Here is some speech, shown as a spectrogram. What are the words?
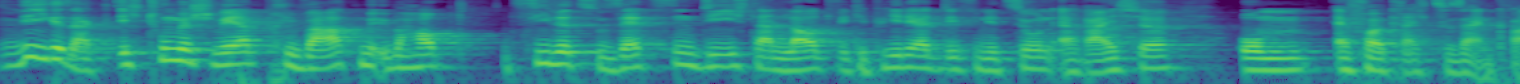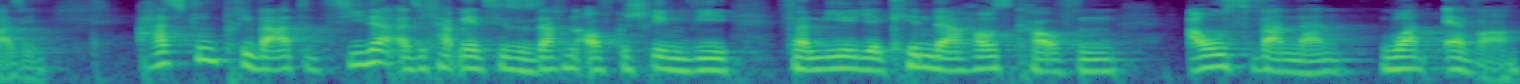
wie gesagt, ich tue mir schwer, privat mir überhaupt Ziele zu setzen, die ich dann laut Wikipedia-Definition erreiche, um erfolgreich zu sein quasi. Hast du private Ziele? Also ich habe mir jetzt hier so Sachen aufgeschrieben wie Familie, Kinder, Haus kaufen, auswandern, whatever.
